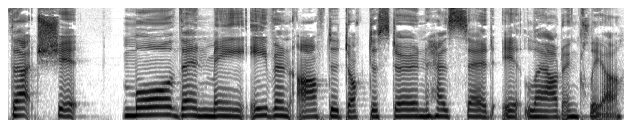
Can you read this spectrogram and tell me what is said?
that shit more than me, even after Dr. Stern has said it loud and clear.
